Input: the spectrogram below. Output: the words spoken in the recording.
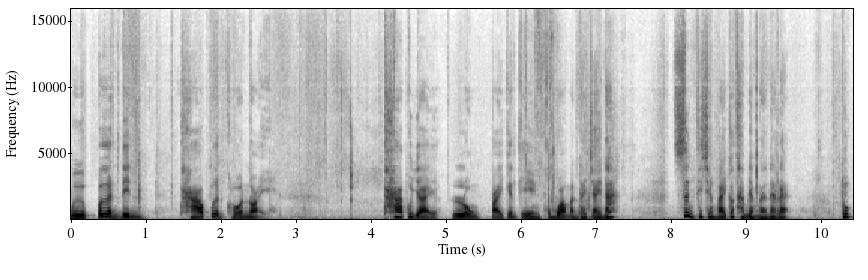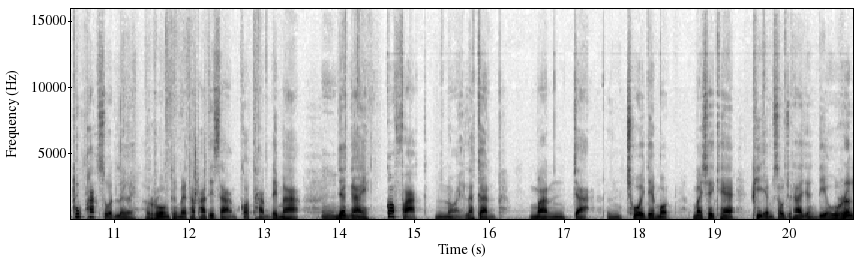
มือเปื้อนดิน เท้าเปื้อนโคลนหน่อย ถ้าผู้ใหญ่ลงไปกันเอง ผมว่ามันได้ใจนะ ซึ่งที่เชียงใหม่ก็ทำอย่างนั้นนั่นแหละ ทุกๆ ภาคส่วนเลย รวมถึงแม่ทัพภาคที่ 3 ก็ทำได้มากอืมยังไงก็ฝากหน่อยละกัน มันจะช่วยได้หมด ไม่ใช่แค่ PM 2.5 อย่างเดียว เรื่อง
